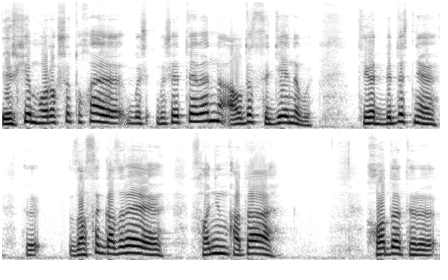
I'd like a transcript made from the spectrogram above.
эрхим хорокшы тухай бөсетебен алды сиденіп тегет бидісне засы газре сонин қата хода тер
